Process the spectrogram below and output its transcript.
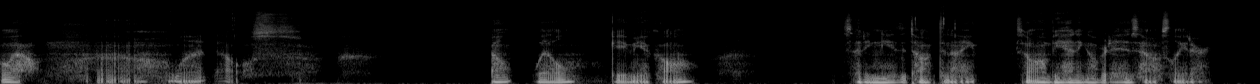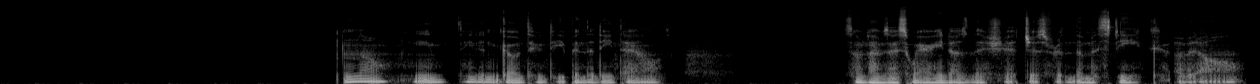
Well, uh, what else? Oh, Will gave me a call. Said he needed to talk tonight, so I'll be heading over to his house later. No, he, he didn't go too deep into details. Sometimes I swear he does this shit just for the mystique of it all.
